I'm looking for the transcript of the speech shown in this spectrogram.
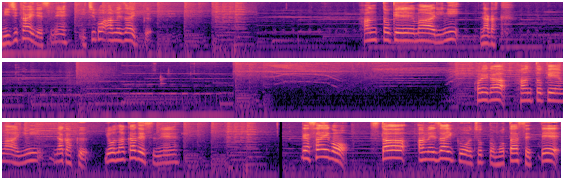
短いですね。いちご飴細工。半時計回りに長く。これが半時計回りに長く夜中ですね。では最後、スター飴細工をちょっと持たせて、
